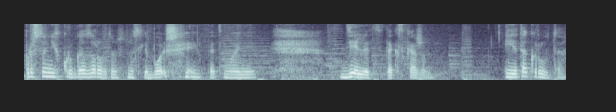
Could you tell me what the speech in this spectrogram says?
просто у них кругозор в этом смысле больше, и поэтому они делятся, так скажем. И это круто.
